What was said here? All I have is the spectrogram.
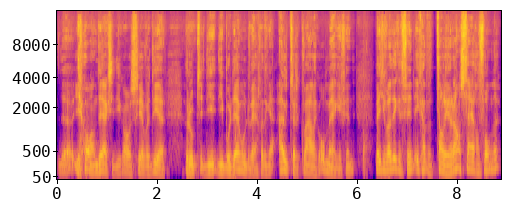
Johan Derksen, die ik overigens zeer waardeer, roept, die, die Baudet moet weg, wat ik een uiterst kwalijke opmerking vind. Weet je wat ik het vind? Ik had het toleranstijl gevonden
